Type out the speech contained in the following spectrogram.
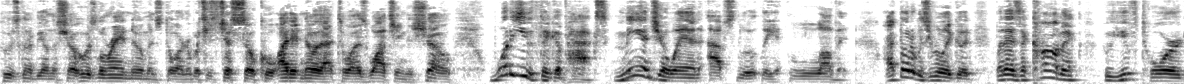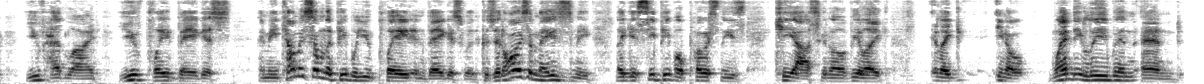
who's going to be on the show, who is Laraine Newman's daughter, which is just so cool. I didn't know that till I was watching the show. What do you think of Hacks? Me and Joanne absolutely love it. I thought it was really good. But as a comic who you've toured, you've headlined, you've played Vegas. I mean, tell me some of the people you played in Vegas with, because it always amazes me. Like you see people post these kiosks, and it'll be like, like you know, Wendy Liebman and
